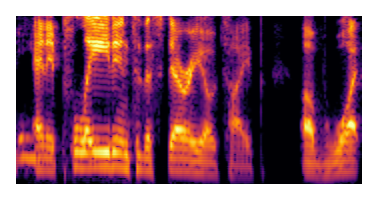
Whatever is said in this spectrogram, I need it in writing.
And it played into the stereotype of what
